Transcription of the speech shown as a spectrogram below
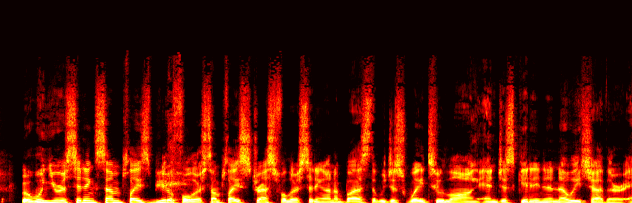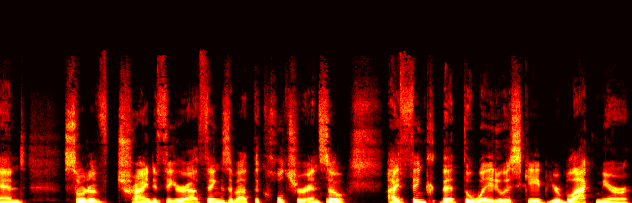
but when you were sitting someplace beautiful or someplace stressful or sitting on a bus that was just way too long and just getting to know each other and sort of trying to figure out things about the culture. And so mm. I think that the way to escape your black mirror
